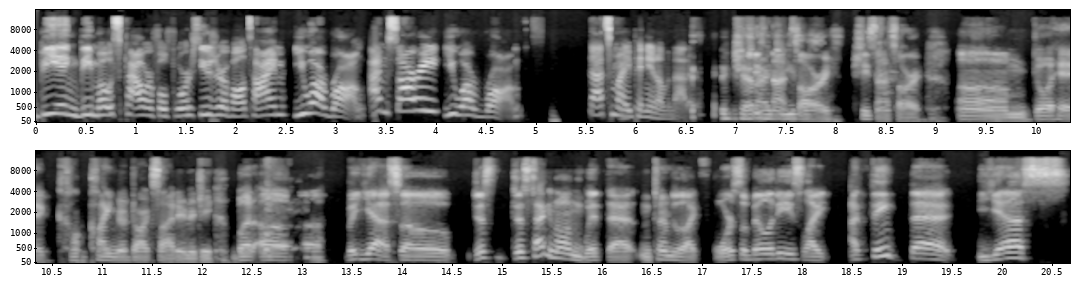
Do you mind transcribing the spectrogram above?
being the most powerful force user of all time you are wrong i'm sorry you are wrong that's my opinion on the matter Jedi She's not Jesus. sorry. She's not sorry. Um, go ahead, cl- claim your dark side energy. But uh, uh, but yeah. So just just tagging on with that in terms of like force abilities, like I think that yes,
